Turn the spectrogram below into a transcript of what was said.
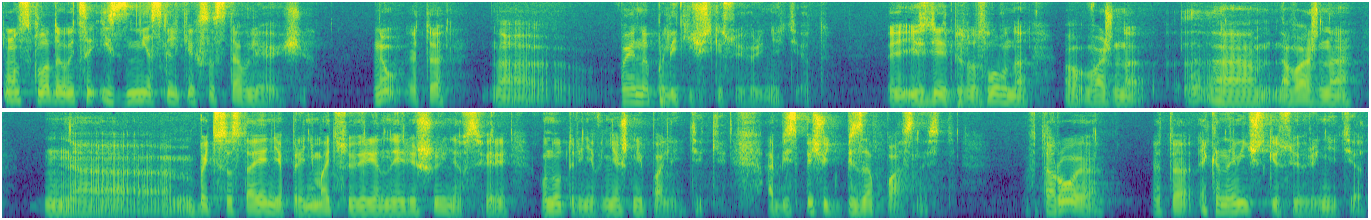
он складывается из нескольких составляющих. Ну, это э, военно-политический суверенитет. И здесь, безусловно, важно, э, важно э, быть в состоянии принимать суверенные решения в сфере внутренней и внешней политики, обеспечить безопасность Второе – это экономический суверенитет.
